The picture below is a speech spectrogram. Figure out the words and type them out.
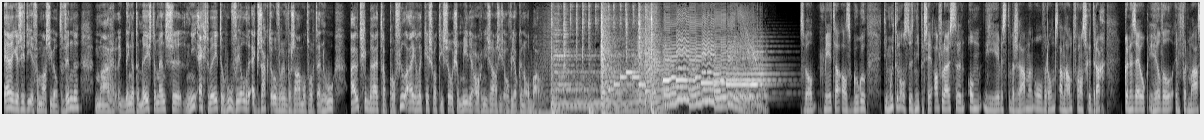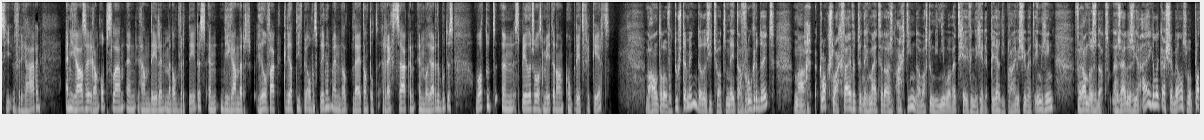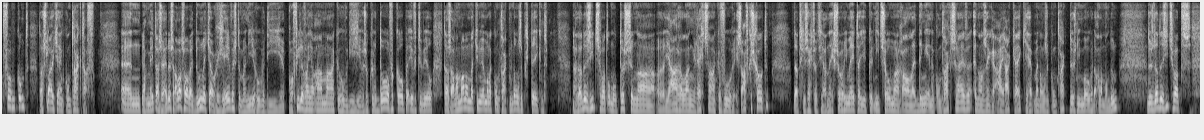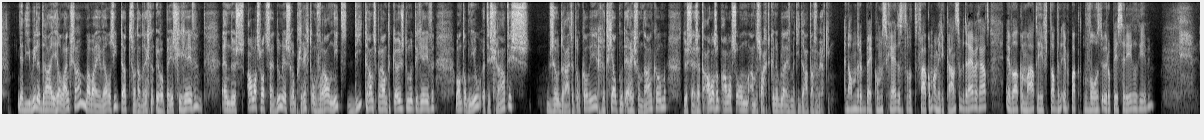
Ergens is die informatie wel te vinden, maar ik denk dat de meeste mensen niet echt weten hoeveel er exact over hun verzameld wordt en hoe uitgebreid dat profiel eigenlijk is wat die social media organisaties over jou kunnen opbouwen. Zowel Meta als Google, die moeten ons dus niet per se afluisteren om gegevens te verzamelen over ons. Aan de hand van ons gedrag kunnen zij ook heel veel informatie vergaren. En die gaan ze gaan opslaan en gaan delen met adverteerders. En die gaan daar heel vaak creatief mee omspringen. En dat leidt dan tot rechtszaken en miljardenboetes. Wat doet een speler zoals Meta dan concreet verkeerd? We hadden het al over toestemming. Dat is iets wat Meta vroeger deed. Maar klokslag 25 mei 2018, dat was toen die nieuwe wetgeving, de GDPR, die privacywet inging, veranderen ze dat. En zeiden ze, ja eigenlijk als je bij ons op een platform komt, dan sluit je een contract af. En Meta zei dus, alles wat wij doen met jouw gegevens, de manier hoe we die eh, profielen van jou aanmaken, hoe we die gegevens ook weer doorverkopen eventueel, dat is allemaal omdat je nu eenmaal een contract met ons hebt getekend. Nou, dat is iets wat ondertussen na uh, jarenlang rechtszaken voeren is afgeschoten. Dat gezegd wordt, ja nee, sorry Meta, je kunt niet zomaar allerlei dingen in een contract schrijven en dan zeggen, ah ja, kijk, je hebt met onze contract, dus nu mogen we dat allemaal doen. Dus dat is iets wat ja, die wielen draaien heel langzaam, maar waar je wel ziet dat, want dat is echt een Europees gegeven. En dus alles wat zij doen is erop gericht om vooral niet die transparante keuze te moeten geven. Want opnieuw, het is gratis zo draait het ook alweer. Het geld moet ergens vandaan komen. Dus zij zetten alles op alles om aan de slag te kunnen blijven met die dataverwerking. Een andere bijkomstigheid is dat het vaak om Amerikaanse bedrijven gaat. In welke mate heeft dat een impact volgens de Europese regelgeving?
